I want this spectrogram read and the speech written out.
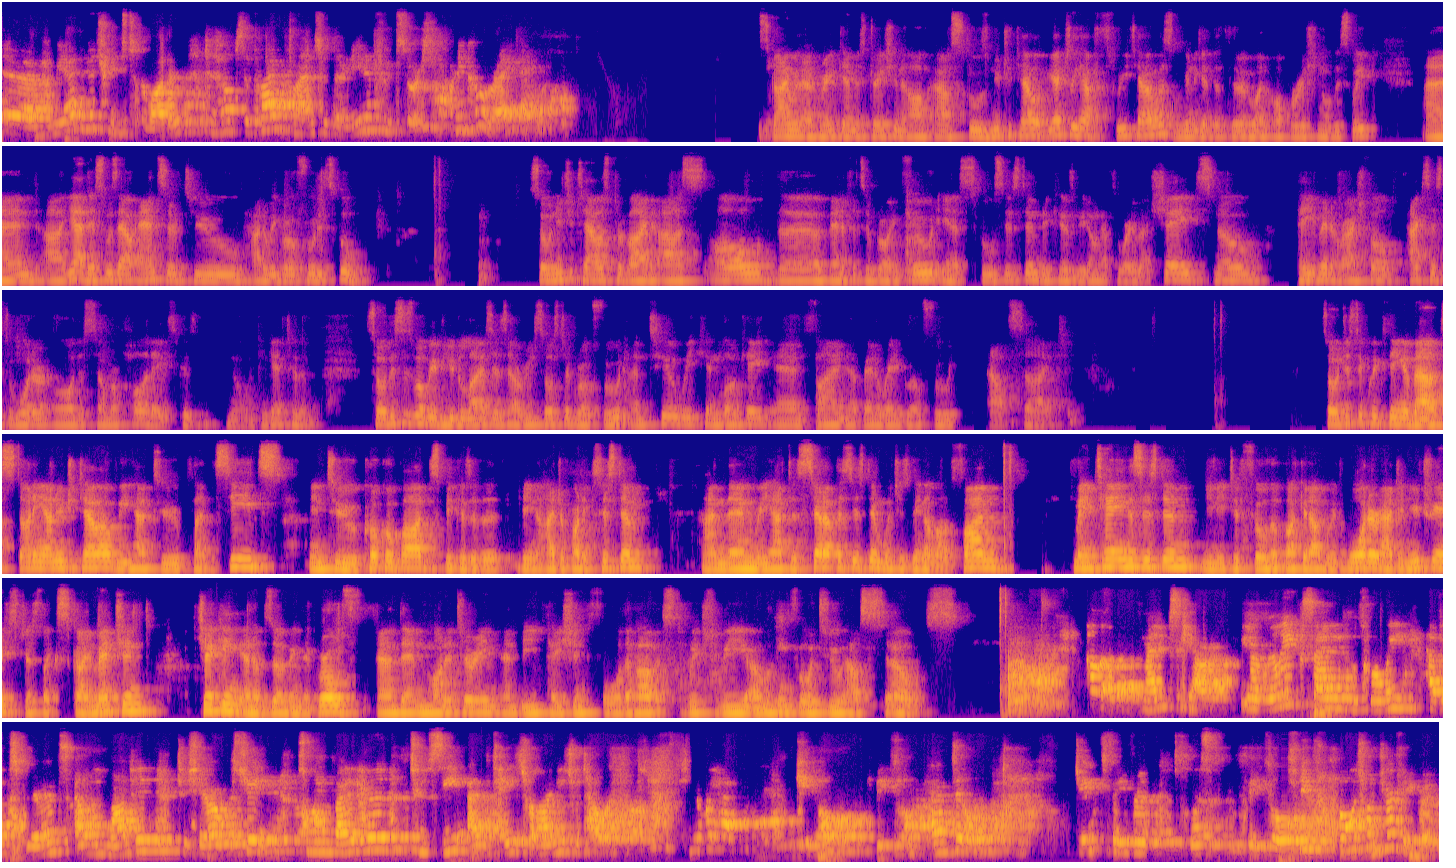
Uh, we add nutrients to the water to help supply plants with their needed food source. Pretty cool, right? Sky with our great demonstration of our school's Nutri Tower. We actually have three towers. We're going to get the third one operational this week. And uh, yeah, this was our answer to how do we grow food at school. So Nutri Towers provide us all the benefits of growing food in a school system because we don't have to worry about shade, snow, pavement or asphalt, access to water, or the summer holidays because no one can get to them. So this is what we've utilized as our resource to grow food until we can locate and find a better way to grow food outside. So just a quick thing about starting our NutriTower, we had to plant the seeds into cocoa pods because of it being a hydroponic system. And then we had to set up the system, which has been a lot of fun. Maintaining the system, you need to fill the bucket up with water, add your nutrients, just like Sky mentioned checking and observing the growth, and then monitoring and be patient for the harvest, which we are looking forward to ourselves. Hello, my name is Kiara. We are really excited with what we have experienced and we wanted to share it with Jane. So we invited her to see and taste from our Nutri Tower. Here we have kale, basil, and dill. Jane's favorite was basil, but which one's your favorite?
